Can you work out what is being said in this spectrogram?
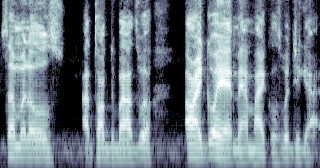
some of those I talked about as well. All right, go ahead, Matt Michaels. What you got?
